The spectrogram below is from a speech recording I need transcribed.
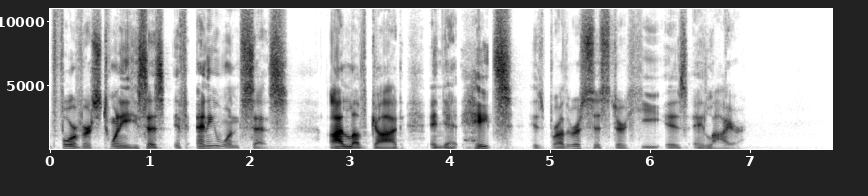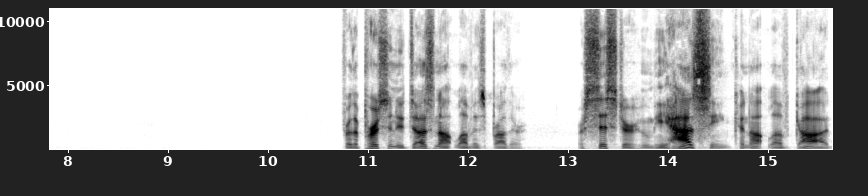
4, verse 20, he says, If anyone says, I love God, and yet hates his brother or sister, he is a liar. For the person who does not love his brother or sister whom he has seen cannot love God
